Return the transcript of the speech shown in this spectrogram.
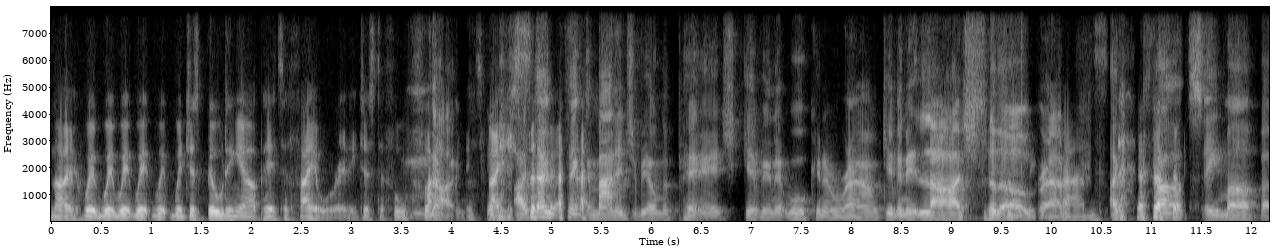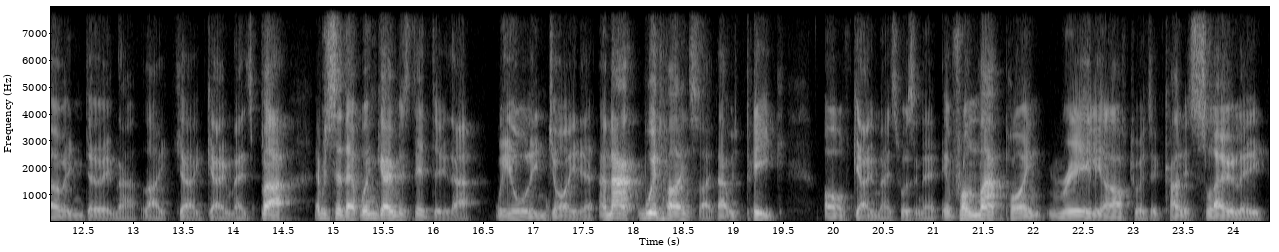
no, we're we're, we we we're just building it up here to fail, really, just to fall flat no, in space. I don't think the manager will be on the pitch, giving it, walking around, giving it large to the whole ground. I can't see Mark Bowen doing that like uh, Gomes, but Having said that, when Gomes did do that, we all enjoyed it. And that, with hindsight, that was peak of Gomes, wasn't it? From that point, really afterwards, it kind of slowly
